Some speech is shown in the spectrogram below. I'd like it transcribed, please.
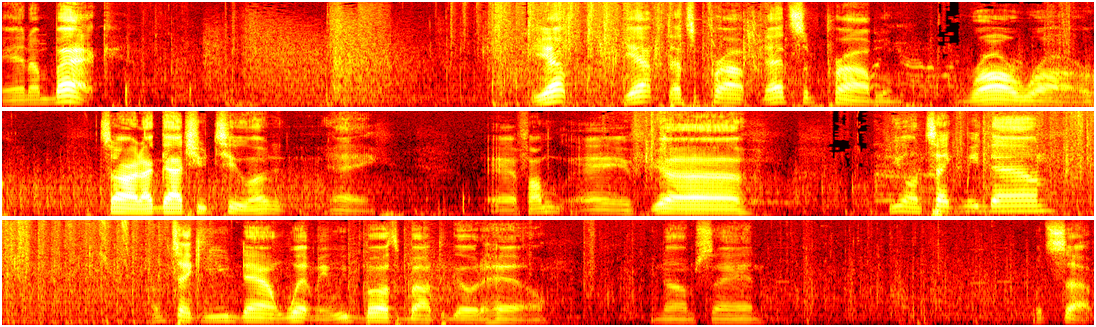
And I'm back. Yep, yep, that's a prob that's a problem. Raw raw. It's alright, I got you too. I'm, hey. If I'm hey, if uh you gonna take me down? I'm taking you down with me. We both about to go to hell. You know what I'm saying? What's up?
